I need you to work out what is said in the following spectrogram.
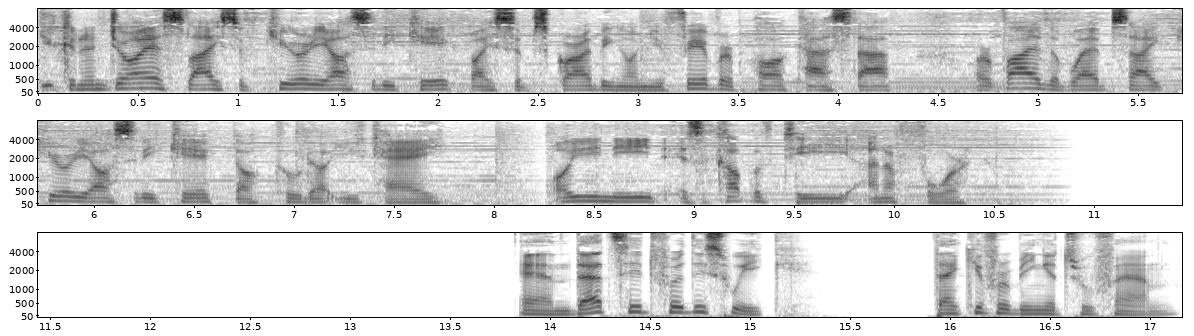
You can enjoy a slice of curiosity cake by subscribing on your favourite podcast app or via the website curiositycake.co.uk. All you need is a cup of tea and a fork. And that's it for this week. Thank you for being a true fan.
